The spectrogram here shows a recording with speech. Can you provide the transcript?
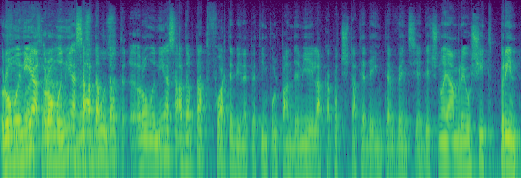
România, România, s-a adaptat, România s-a adaptat foarte bine pe timpul pandemiei la capacitatea de intervenție. Deci noi am reușit prin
